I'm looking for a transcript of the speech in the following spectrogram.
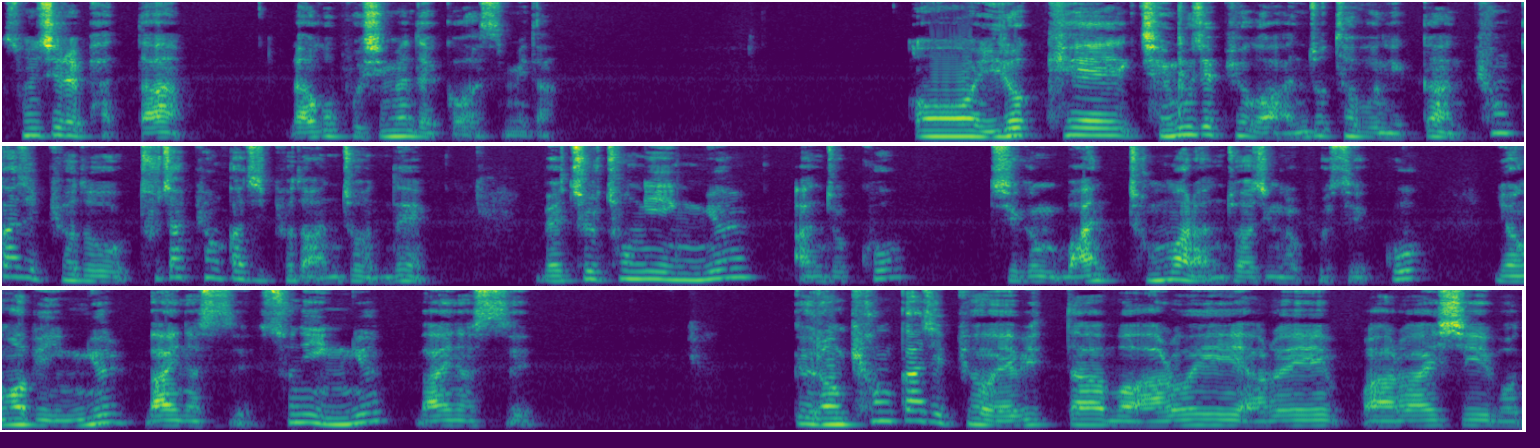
손실을 봤다라고 보시면 될 것 같습니다. 어 이렇게 재무제표가 안 좋다 보니까 평가지표도 투자평가지표도 안 좋은데 매출 총이익률 안 좋고 지금 만, 정말 안 좋아진 걸 볼 수 있고 영업이익률 마이너스, 순이익률 마이너스 그런 평가지표, 에비타, 뭐 ROE, ROA, ROIC 뭐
